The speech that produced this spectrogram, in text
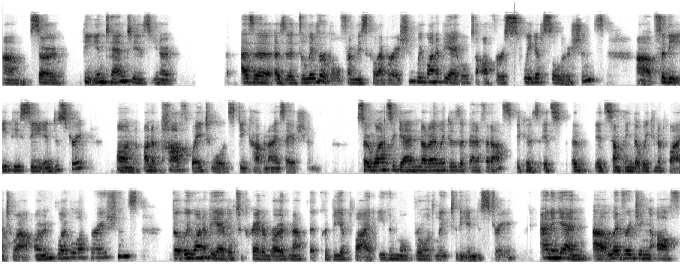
Um, so the intent is, you know, as a, as a deliverable from this collaboration, we want to be able to offer a suite of solutions uh, for the EPC industry on, on a pathway towards decarbonisation. So once again, not only does it benefit us because it's a, it's something that we can apply to our own global operations, but we want to be able to create a roadmap that could be applied even more broadly to the industry. And again, uh, leveraging off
